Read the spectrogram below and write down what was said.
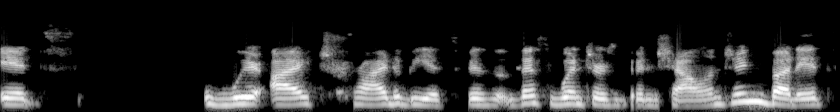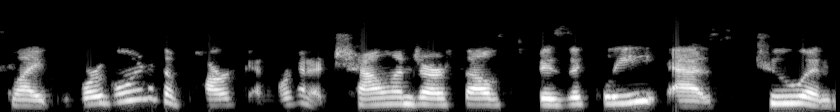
it's where I try to be as physical. This winter's been challenging, but it's like we're going to the park and we're going to challenge ourselves physically as two and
